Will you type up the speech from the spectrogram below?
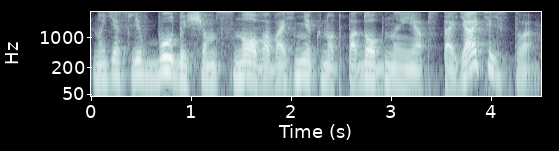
Но если в будущем снова возникнут подобные обстоятельства,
